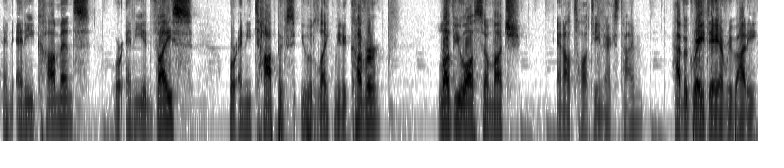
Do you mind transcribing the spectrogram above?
and any comments or any advice or any topics you would like me to cover. Love you all so much, and I'll talk to you next time. Have a great day, everybody.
